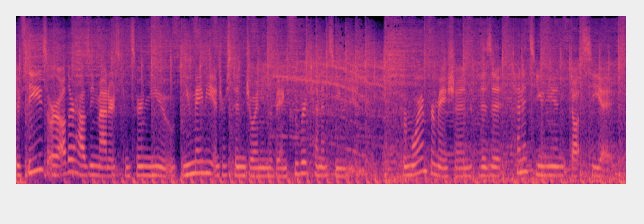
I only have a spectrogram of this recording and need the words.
If these or other housing matters concern you, you may be interested in joining the Vancouver Tenants Union. For more information, visit tenantsunion.ca.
